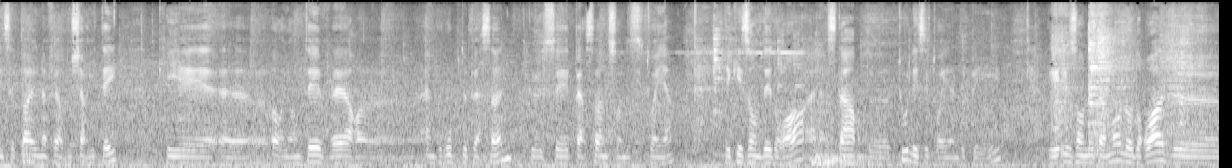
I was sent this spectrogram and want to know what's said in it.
et ce n'est pas une affaire de charité qui est orientée vers un groupe de personnes, que ces personnes sont des citoyens et qu'ils ont des droits à l'instar de tous les citoyens des pays. Et ils ont notamment le droit de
